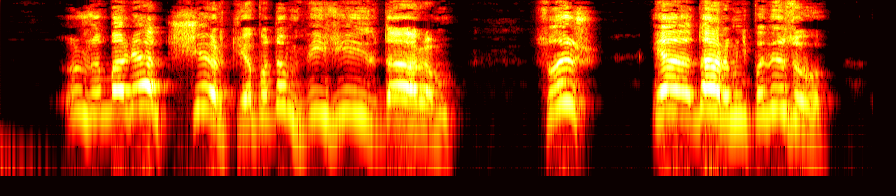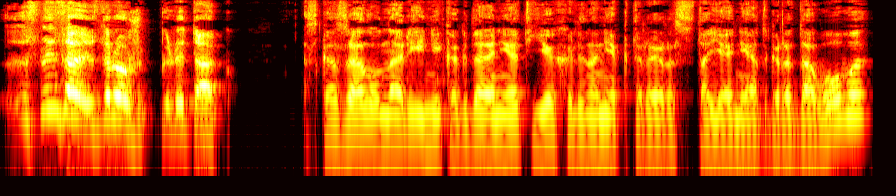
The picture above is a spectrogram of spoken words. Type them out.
— Заболят черти, а потом вези их даром. Слышь, я даром не повезу. Слезай с дрожек, коли так. — сказал он Арине, когда они отъехали на некоторое расстояние от городового,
